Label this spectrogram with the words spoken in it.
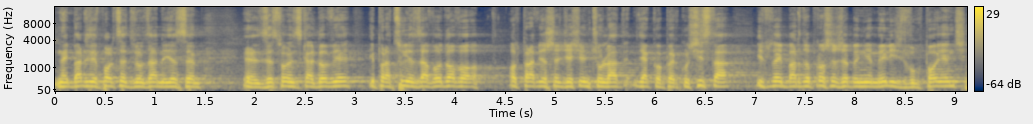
najbardziej w Polsce związany jestem E, zespołem Skaldowie i pracuję zawodowo od prawie 60 lat jako perkusista i tutaj bardzo proszę, żeby nie mylić dwóch pojęć,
